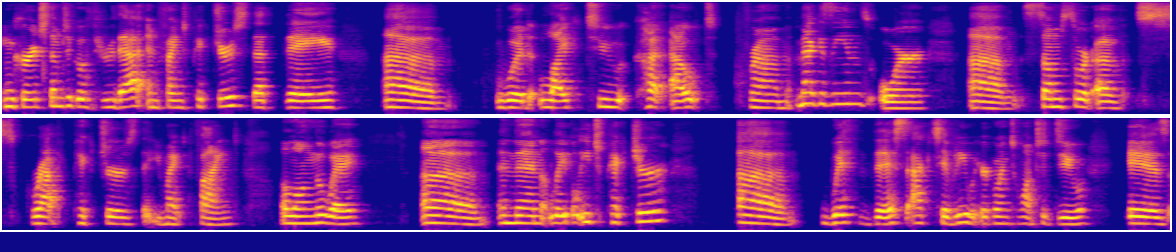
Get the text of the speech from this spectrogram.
Encourage them to go through that and find pictures that they um, would like to cut out from magazines or um, some sort of scrap pictures that you might find along the way. Um, and then label each picture um, with this activity. What you're going to want to do is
